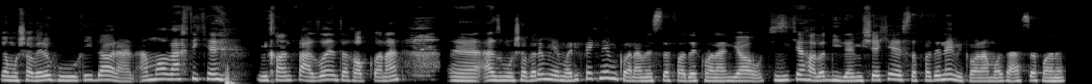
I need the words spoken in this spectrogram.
یا مشاور حقوقی دارن. اما وقتی که می‌خوان فضا انتخاب کنن از مشاور معماری فکر نمی‌کنم استفاده کنن یا چیزی که حالا دیده میشه که استفاده نمی‌کنن متاسفانه.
